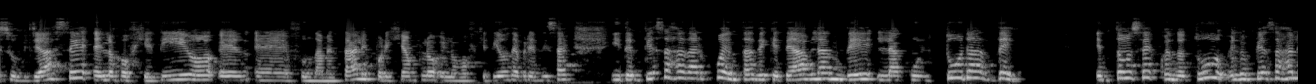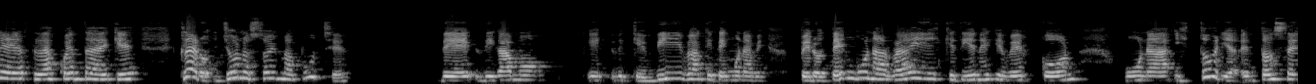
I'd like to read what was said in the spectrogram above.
subyace en los objetivos eh, fundamentales, por ejemplo, en los objetivos de aprendizaje, y te empiezas a dar cuenta de que te hablan de la cultura de, entonces, cuando tú lo empiezas a leer, te das cuenta de que, claro, yo no soy mapuche, de, digamos, de que viva, que tengo una, pero tengo una raíz que tiene que ver con una historia, entonces,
